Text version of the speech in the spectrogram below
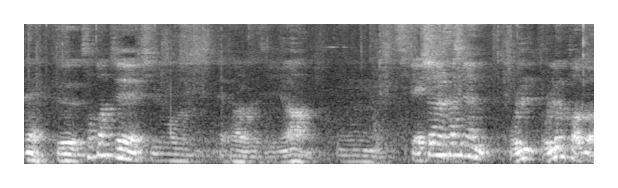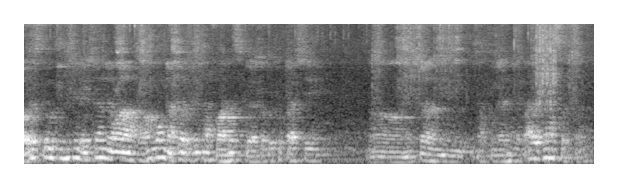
네, 그 첫 번째 질문에 드리면 음, 액션을 사실은 올, 원래부터 어렸을 때부터 액션 영화, 항공 남자분들 다 좋아하셨을 거예요. 저도 똑같이 어, 액션 작품을 빠르게 해놨었죠.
